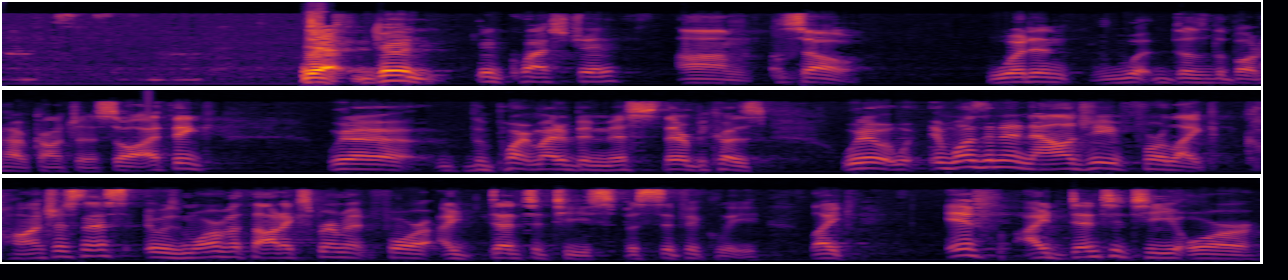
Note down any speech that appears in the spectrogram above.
consciousness as an object. Yeah. Good. Good question. Um, so, wouldn't what does the boat have consciousness? So I think we the point might have been missed there because we, it wasn't an analogy for like consciousness. It was more of a thought experiment for identity specifically. Like if identity or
